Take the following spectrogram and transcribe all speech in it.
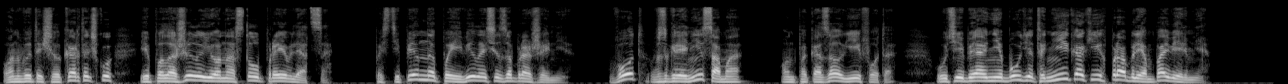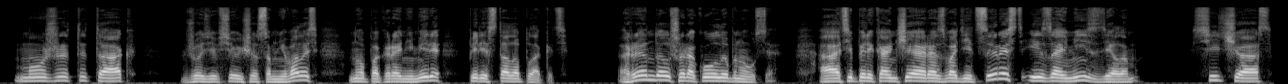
Он вытащил карточку и положил ее на стол проявляться. Постепенно появилось изображение. «Вот, взгляни сама». Он показал ей фото. «У тебя не будет никаких проблем, поверь мне». «Может, и так». Джози все еще сомневалась, но, по крайней мере, перестала плакать. Рэндалл широко улыбнулся. «А теперь кончай разводить сырость и займись делом». «Сейчас»,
